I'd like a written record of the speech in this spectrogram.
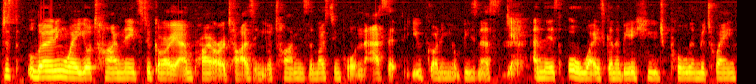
just learning where your time needs to go and prioritizing your time is the most important asset that you've got in your business. Yeah. And there's always going to be a huge pull in between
